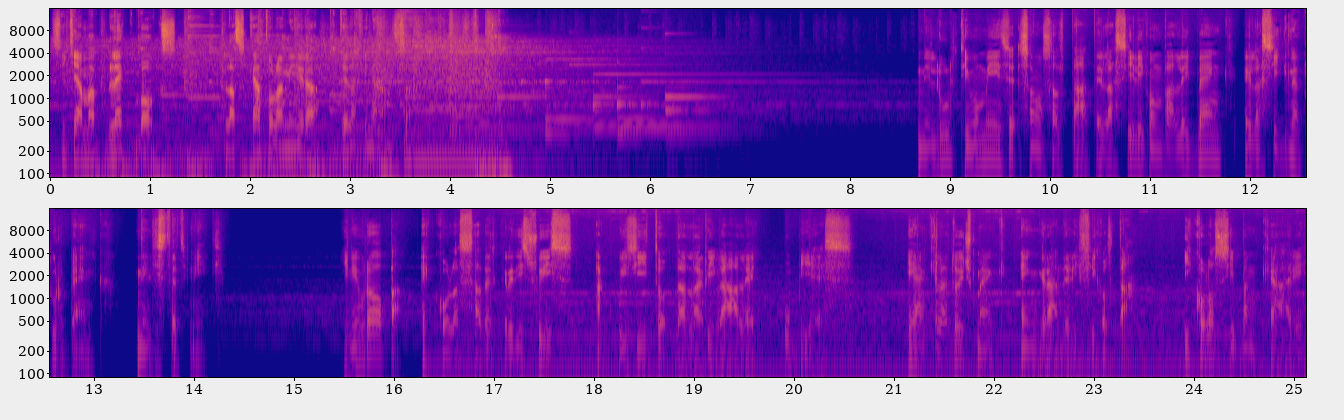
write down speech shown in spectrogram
Si chiama Black Box la scatola nera della finanza. Nell'ultimo mese sono saltate la Silicon Valley Bank e la Signature Bank negli Stati Uniti. In Europa è collassata il Credit Suisse acquisito dalla rivale UBS e anche la Deutsche Bank è in grande difficoltà. I colossi bancari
